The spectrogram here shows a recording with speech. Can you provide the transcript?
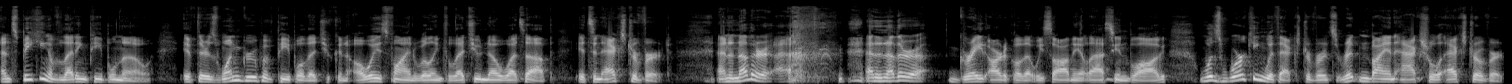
And speaking of letting people know, if there's one group of people that you can always find willing to let you know what's up, it's an extrovert. And another uh, and another great article that we saw on the Atlassian blog was working with extroverts written by an actual extrovert.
